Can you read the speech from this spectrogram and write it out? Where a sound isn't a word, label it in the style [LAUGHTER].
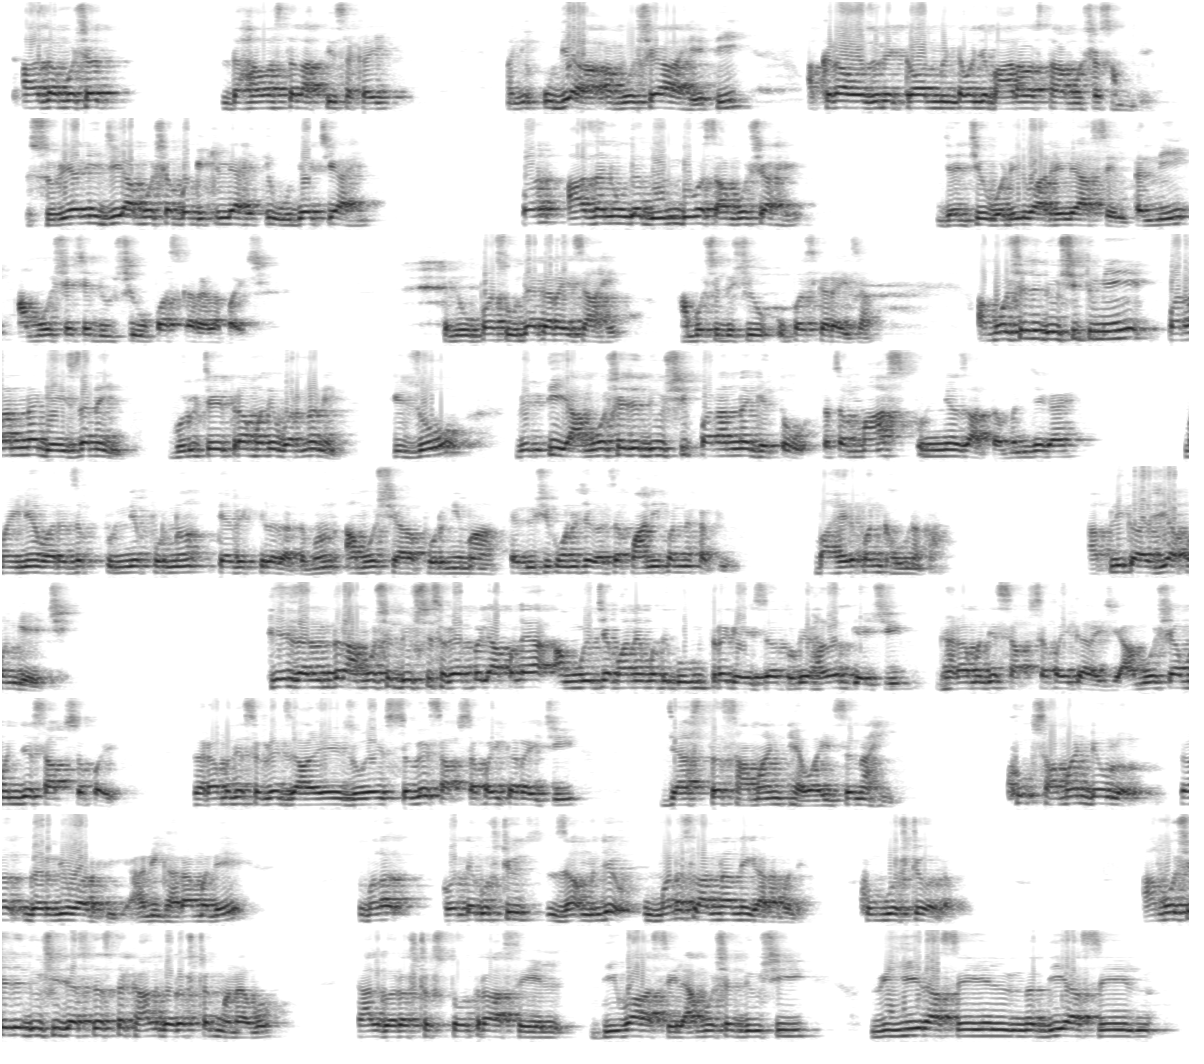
आज अमोशा दहा वाजता लागते सकाळी. आणि उद्या अमोशा आहे ती अकरा वाजून एकावन्न मिनिटं म्हणजे बारा वाजता अमोशा संपते. सूर्याने जी अमोशा बघितलेली आहे ती उद्याची आहे. पण आज आणि उद्या दोन दिवस अमोशा आहे. ज्यांचे वडील वारलेले असेल त्यांनी अमोशाच्या दिवशी उपास करायला पाहिजे. त्यांनी उपास उद्या करायचा आहे. अमोशा दिवशी उपास करायचा. अमोशाच्या दिवशी तुम्ही परांना घ्यायचं नाही. गुरुचरित्रामध्ये वर्णन आहे. की जो व्यक्ती आमोश्याच्या दिवशी परांना घेतो त्याचं मास पुण्य जातं. म्हणजे काय? महिन्याभराचं पुण्य पूर्ण त्या व्यक्तीला जातं. म्हणून अमावस्या पौर्णिमा त्या दिवशी कोणाच्या घरचं पाणी पण नका पिऊ. बाहेर पण खाऊ नका. आपली काळजी आपण घ्यायची. हे झाल्यानंतर अमावस्या दिवशी सगळ्यात पहिले आपल्या आंघोळीच्या पाण्यामध्ये गोमूत्र घ्यायचं थोडी हळद घ्यायची घरामध्ये साफसफाई करायची. अमावस्या म्हणजे साफसफाई. घरामध्ये सगळे जाळे जुळे सगळे साफसफाई करायची. जास्त सामान ठेवायचं नाही. खूप सामान ठेवलं तर गर्दी वाढते आणि घरामध्ये तुम्हाला कोणत्या गोष्टी जा- म्हणजे मनच लागणार नाही घरामध्ये. खूप गोष्टी होतात. आमोशाच्या दिवशी जास्त जास्त काल गरष्टक म्हणावं. काल गरष्टक स्तोत्र असेल दिवा असेल अमावस्याच्या दिवशी विहीर असेल नदी असेल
